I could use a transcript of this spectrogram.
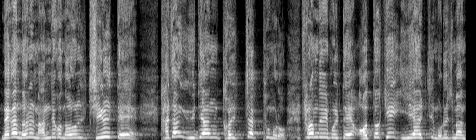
내가 너를 만들고 너를 지을 때 가장 위대한 걸작품으로 사람들이 볼 때 어떻게 이해할지 모르지만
